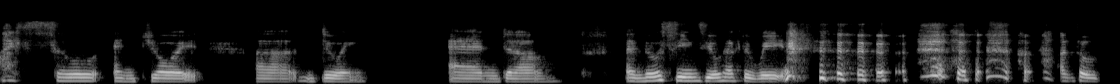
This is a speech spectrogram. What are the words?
I so enjoyed uh, doing. And um, and those scenes you'll have to wait until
